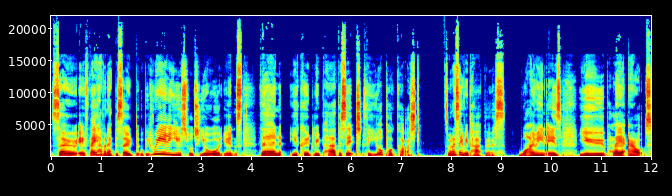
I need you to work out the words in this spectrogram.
So, if they have an episode that will be really useful to your audience, then you could repurpose it for your podcast. So, when I say repurpose, what I mean is you play it out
